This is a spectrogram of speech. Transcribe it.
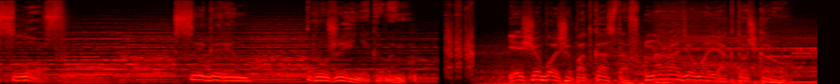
слов с Игорем Ружейниковым. Еще больше подкастов на радиомаяк.ру.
